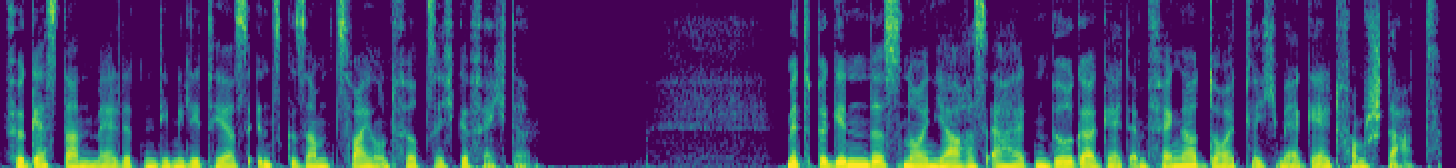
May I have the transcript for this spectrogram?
Für gestern meldeten die Militärs insgesamt 42 Gefechte. Mit Beginn des neuen Jahres erhalten Bürgergeldempfänger deutlich mehr Geld vom Staat.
